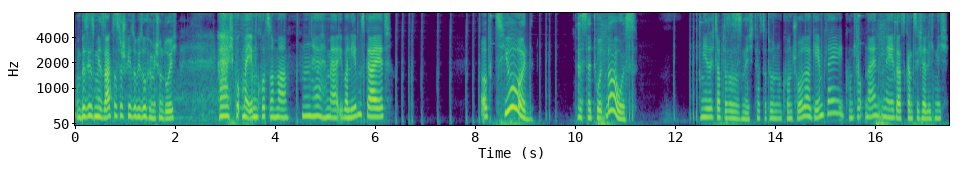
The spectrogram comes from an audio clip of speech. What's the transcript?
Und bis ihr es mir sagt, ist das Spiel sowieso für mich schon durch. Ich guck mal eben kurz nochmal. Hm, Überlebensguide. Option. Tastatur und Maus. Nee, ich glaube, das ist es nicht. Tastatur und Controller, Gameplay? Control Nein, nee, das ganz sicherlich nicht.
